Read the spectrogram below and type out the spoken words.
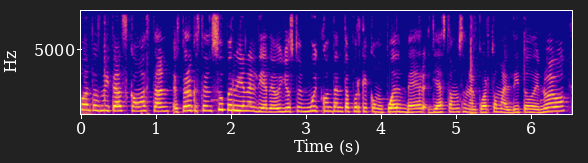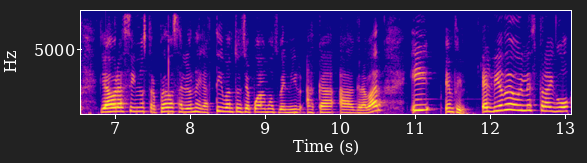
fantasmitas, ¿cómo están? Espero que estén súper bien el día de hoy. Yo estoy muy contenta porque como pueden ver ya estamos en el cuarto maldito de nuevo y ahora sí nuestra prueba salió negativa, entonces ya podemos venir acá a grabar. Y, en fin, el día de hoy les traigo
